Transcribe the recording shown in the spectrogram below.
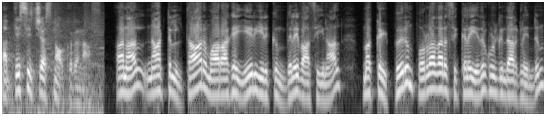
Uh, this is just not good enough. ஆனால் நாட்டில் தாறுமாறாக ஏறியிருக்கும் விலைவாசியினால் மக்கள் பெரும் பொருளாதார சிக்கலை எதிர்கொள்கின்றார்கள் என்றும்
